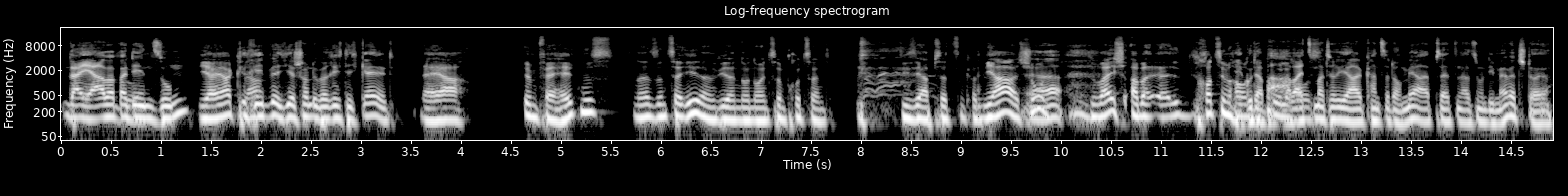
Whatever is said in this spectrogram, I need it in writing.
naja, aber bei So. den Summen Ja, ja, klar. reden wir hier schon über richtig Geld. Naja, im Verhältnis ne, sind es ja eh dann wieder nur 19 Prozent, die sie absetzen können. Ja, schon. Ja. Du weißt, aber äh, trotzdem Ja hauen gut, die aber Kohle raus. Arbeitsmaterial kannst du doch mehr absetzen als nur die Mehrwertsteuer.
